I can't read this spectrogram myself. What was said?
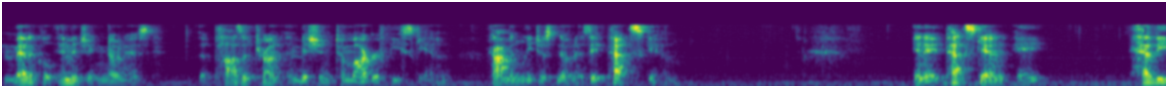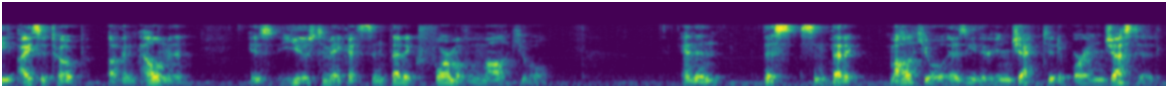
medical imaging known as the positron emission tomography scan, commonly just known as a PET scan. In a PET scan, a heavy isotope of an element is used to make a synthetic form of a molecule, and then this synthetic molecule is either injected or ingested,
